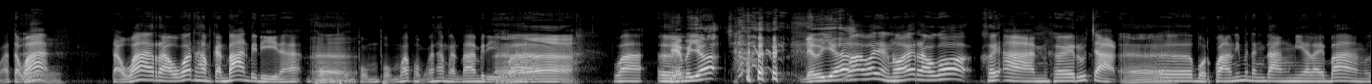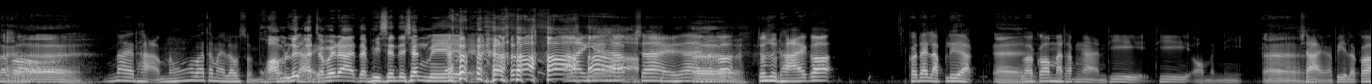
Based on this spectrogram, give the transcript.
วะแต่ว่าเออแต่ว่าเราก็ทำกันบ้านไปดีนะฮะผมเออผมผมผมว่าผมก็ทำกันบ้านไปดีว่าอ่า ว่าเออเรียนไปเยอะเรียนไปเยอะว่าว่าอย่างน้อยเราก็เคยอ่านเคยรู้จักเออเออบทความที่มันดัง ๆ มีอะไรบ้าง แล้วก็เออน่าจะถามน้องว่าทำไมเราสนความลึกสนใจอาจจะไม่ได้แต่ presentation มีอะไรเงี้ยครับ ใช่ใช่แล้วก็เออจนสุดท้ายก็ก็ได้รับเลือกเออแล้วก็มาทำงานที่ที่ออมันนี่เออใช่ครับพี่แล้วก็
